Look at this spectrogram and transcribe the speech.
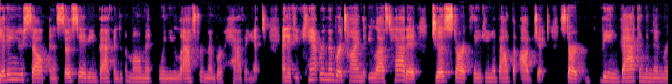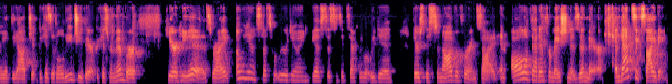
getting yourself and associating back into the moment when you last remember having it. And if you can't remember a time that you last had it, just start thinking about the object. Start being back in the memory of the object because it'll lead you there. Because remember, here he is, right? Oh, yes, that's what we were doing. Yes, this is exactly what we did there's the stenographer inside and all of that information is in there. And that's exciting.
